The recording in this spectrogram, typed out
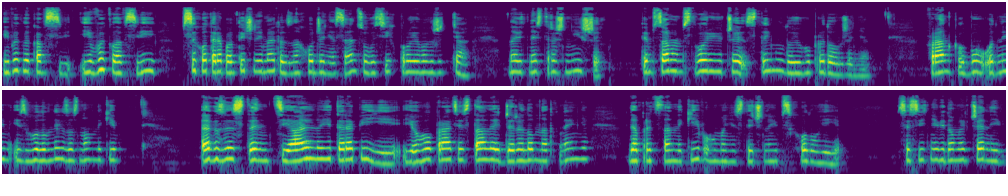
і викликав і виклав свій психотерапевтичний метод знаходження сенсу в усіх проявах життя, навіть найстрашніших, тим самим створюючи стимул до його продовження. Франкл був одним із головних засновників екзистенціальної терапії. Його праці стали джерелом натхнення для представників гуманістичної психології. Всесвітньо відомий вчений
